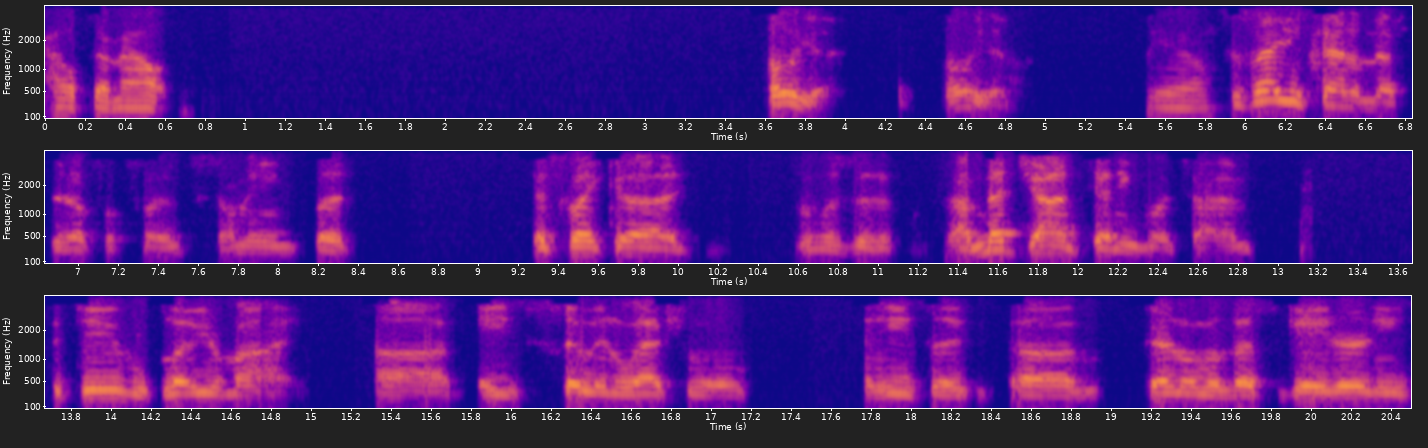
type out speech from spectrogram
help them out. Oh yeah, oh yeah. You know, society kind of messed it up for folks. I mean, but it's like uh, what was it? I met John Tenney one time. The dude will blow your mind. Uh, he's so intellectual, and he's a um, paranormal investigator, and he's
